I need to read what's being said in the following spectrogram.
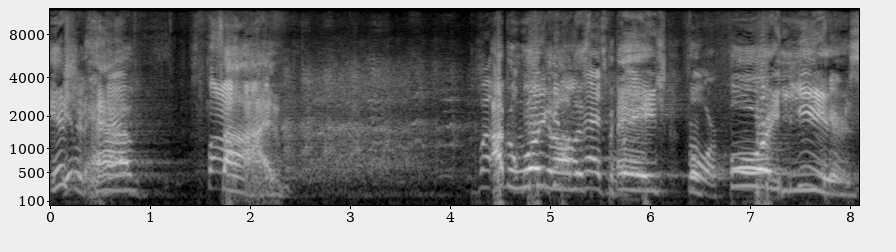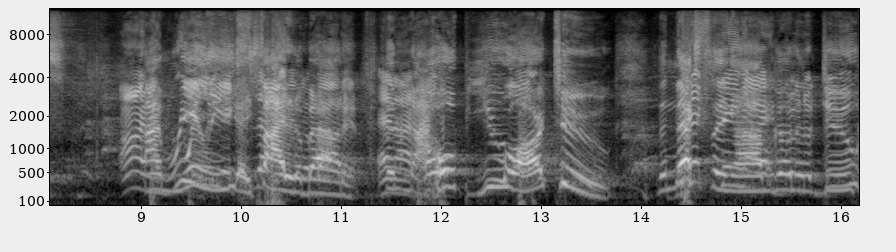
it should have five. Well, I've been working on this page for four years. I'm really excited about it, and I hope you are too. The next thing I'm gonna do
